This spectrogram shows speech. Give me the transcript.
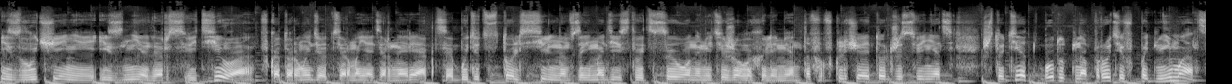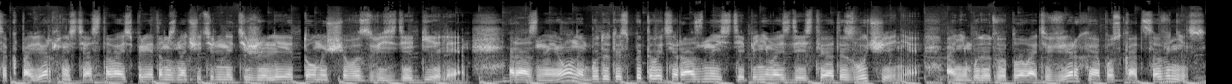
Излучение из недр светила, в котором идет термоядерная реакция, будет столь сильно взаимодействовать с ионами тяжелых элементов, включая тот же свинец, что те будут напротив подниматься к поверхности, оставаясь при этом значительно тяжелее тонущего звезде гелия. Разные ионы будут испытывать разные степени воздействия от излучения. Они будут выплывать вверх и опускаться вниз.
